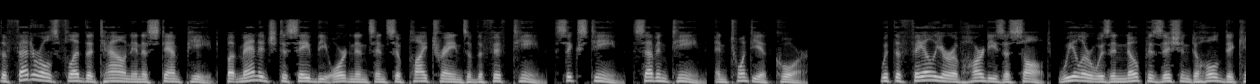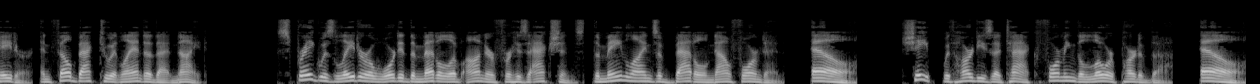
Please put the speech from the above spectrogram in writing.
The Federals fled the town in a stampede, but managed to save the ordnance and supply trains of the 15, 16, 17, and 20th Corps. With the failure of Hardee's assault, Wheeler was in no position to hold Decatur, and fell back to Atlanta that night. Sprague was later awarded the Medal of Honor for his actions. The main lines of battle now formed an L shape, with Hardee's attack forming the lower part of the L,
